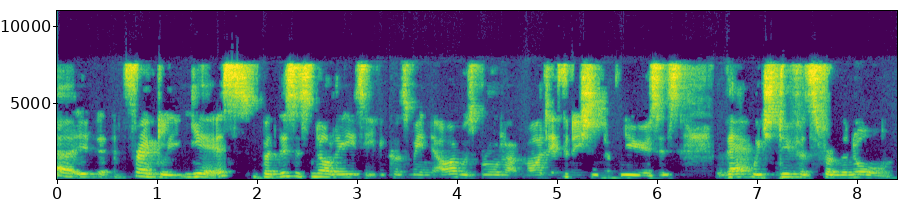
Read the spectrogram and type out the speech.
uh, it, frankly, yes, but this is not easy because I mean, I was brought up, my definition of news is that which differs from the norm,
